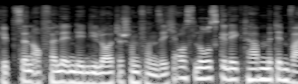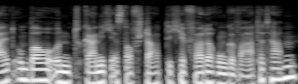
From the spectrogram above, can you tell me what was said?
Gibt es denn auch Fälle, in denen die Leute schon von sich aus losgelegt haben mit dem Waldumbau und gar nicht erst auf staatliche Förderung gewartet haben?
